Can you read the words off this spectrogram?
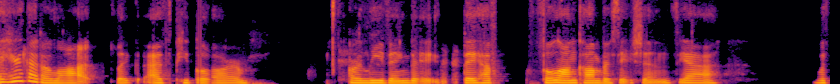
I hear that a lot. Like as people are are leaving, they they have full on conversations. Yeah, with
